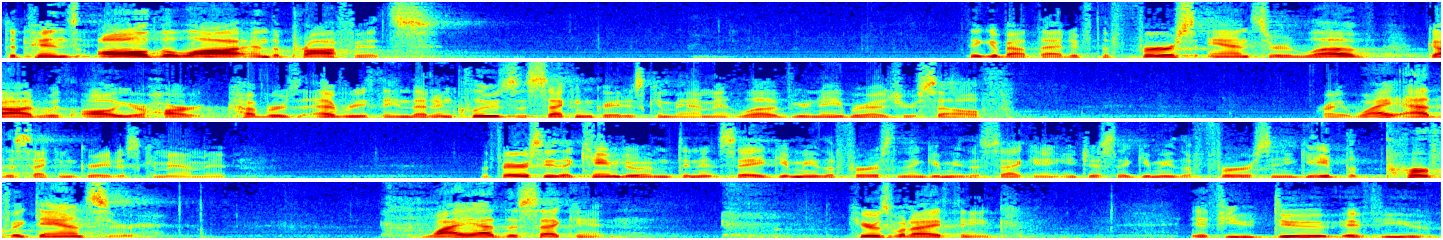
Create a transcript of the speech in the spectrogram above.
depends all the law and the prophets. Think about that. If the first answer, love God with all your heart, covers everything, that includes the second greatest commandment, love your neighbor as yourself. Right? Why add the second greatest commandment? The Pharisee that came to him didn't say, Give me the first and then give me the second. He just said, Give me the first, and he gave the perfect answer. Why add the second? Here's what I think. If you do, if you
